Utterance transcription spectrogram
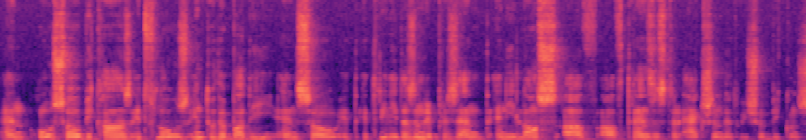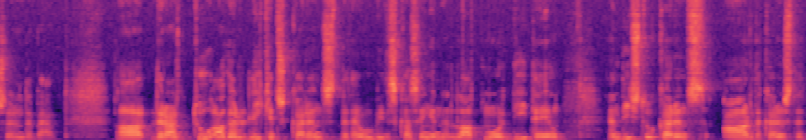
and also because it flows into the body, and so it, it really doesn't represent any loss of, of transistor action that we should be concerned about. Uh, there are two other leakage currents that I will be discussing in a lot more detail, and these two currents are the currents that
